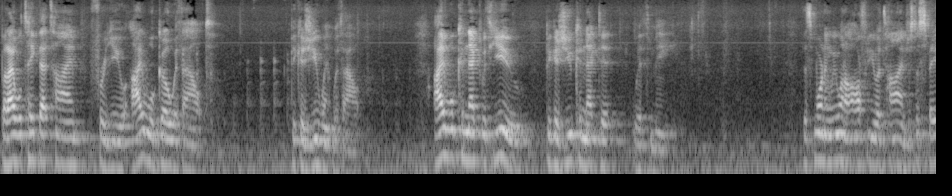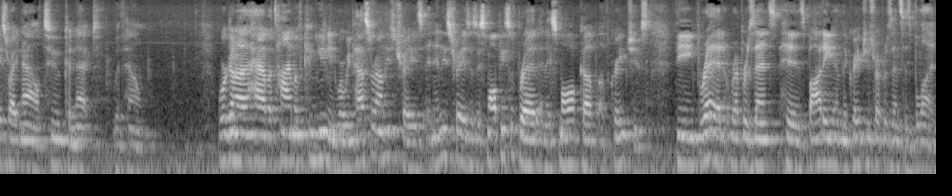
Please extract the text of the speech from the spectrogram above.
But I will take that time for you. I will go without because you went without. I will connect with you because you connected with me. This morning, we want to offer you a time, just a space right now, to connect with Him. We're going to have a time of communion where we pass around these trays, and in these trays is a small piece of bread and a small cup of grape juice. The bread represents His body, and the grape juice represents His blood.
